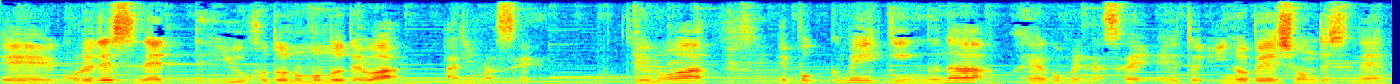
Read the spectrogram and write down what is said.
えー、これですねっていうほどのものではありません。っていうのはエポックメイキングな、えー、ごめんなさい、えーと、イノベーションですね、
